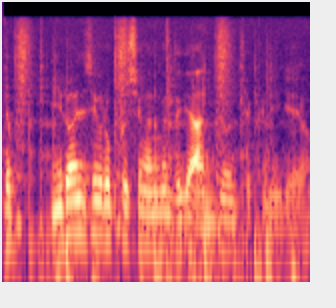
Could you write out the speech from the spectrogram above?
근데 이런 식으로 pushing하는 건 되게 안 좋은 테크닉이에요.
